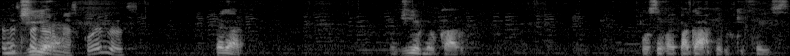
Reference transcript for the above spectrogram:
Um Eles dia, pegaram minhas coisas? pegaram. Um dia, meu caro, você vai pagar pelo que fez.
